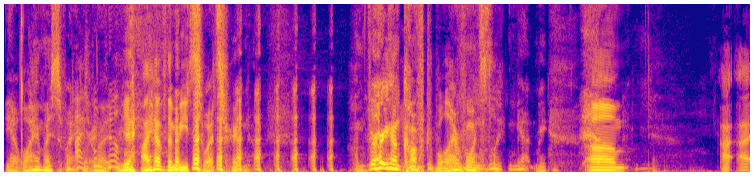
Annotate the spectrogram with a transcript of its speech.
Yeah, why am I sweating? I right don't now? know. Yeah. I have the meat sweats right now. I'm very uncomfortable. Everyone's looking at me. Um, I, I-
